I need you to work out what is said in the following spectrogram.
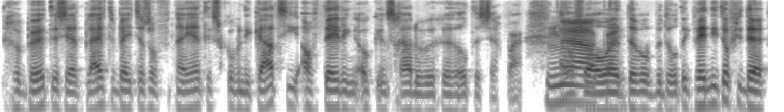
gebeurd is. Ja, het blijft een beetje alsof Niantic's communicatieafdeling ook in schaduwen gehuld is, zeg maar. Dat was Ja, wel oké. eh, dubbel bedoeld. Ik weet niet of je de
